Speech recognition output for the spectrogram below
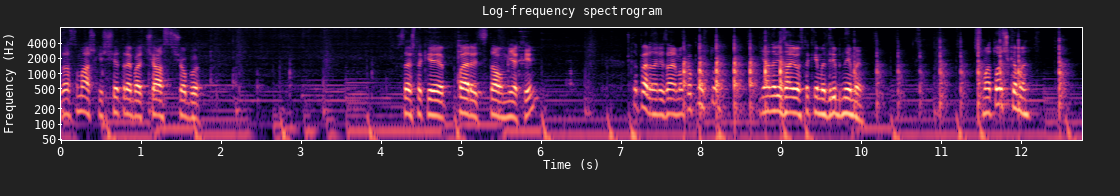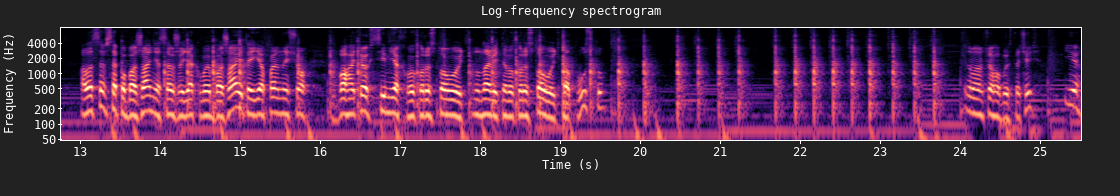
засмажки ще треба час, щоб все ж таки перець став м'яким. Тепер нарізаємо капусту. Я нарізаю ось такими дрібними шматочками. Але це все по бажанню, це вже як ви бажаєте. Я впевнений, що в багатьох сім'ях використовують, ну навіть не використовують капусту. Думаю, нам цього вистачить. Є.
